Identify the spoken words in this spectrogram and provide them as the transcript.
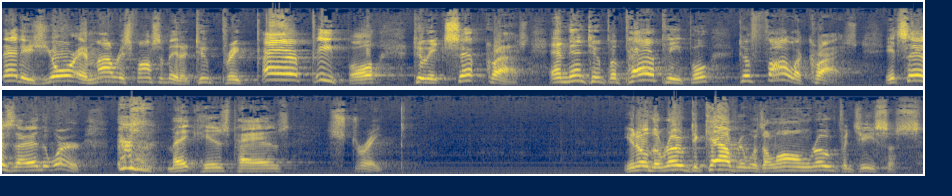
That is your and my responsibility to prepare people to accept Christ and then to prepare people to follow Christ. It says there in the Word, make his paths straight. You know, the road to Calvary was a long road for Jesus.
